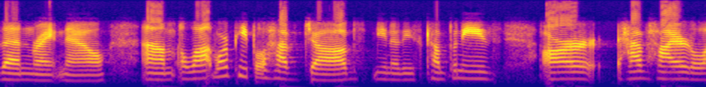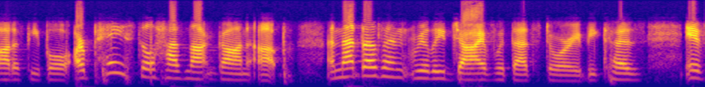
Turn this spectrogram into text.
then right now um, a lot more people have jobs. You know these companies are have hired a lot of people. Our pay still has not gone up. And that doesn't really jive with that story because if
